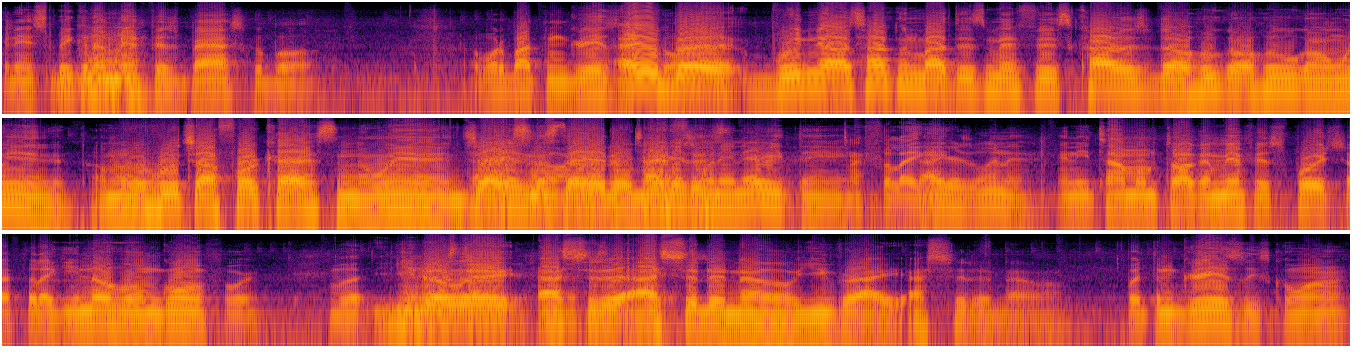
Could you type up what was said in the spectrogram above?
And then speaking of Mhm. Memphis basketball, what about them Grizzlies? Hey, Kawhi? but when y'all talking about this Memphis college though, who go who gonna win? I mean, who y'all forecasting to win? Jackson State or Tigers Memphis? winning everything. I feel like Tigers winning. Anytime I'm talking Memphis sports, I feel like you know who I'm going for. But You know it's what? I should have. I should have known. You right. I should have known. But them Grizzlies, Kawan.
